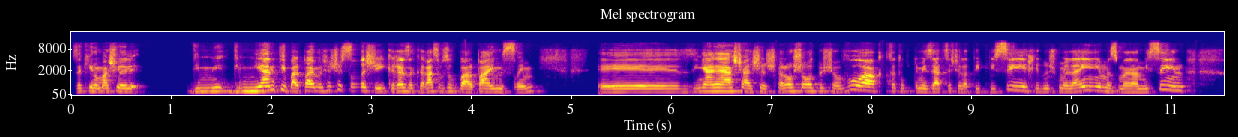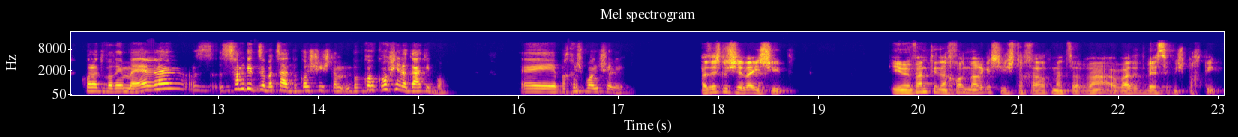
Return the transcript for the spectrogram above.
זה כאילו מה שדמיינתי ב-2016 שיקרה, זה קרה סוף סוף ב-2020, אה, זה עניין היה שעה של שלוש שעות בשבוע, קצת אופטימיזציה של ה-PPC, חידוש מלאים, הזמנה מסין, כל הדברים האלה, אז שמתי את זה בצד, בקושי, בקושי נגעתי בו, אה, בחשבון שלי. אז יש לי שאלה אישית. אם הבנתי נכון, מהרגע שהשתחררת מהצבא, עבדת בעסק משפחתי.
